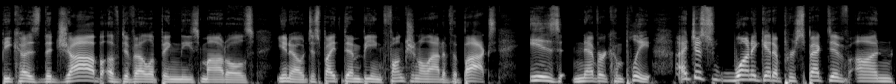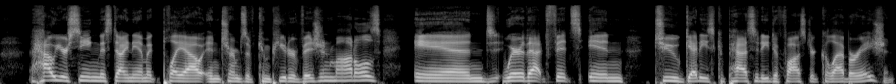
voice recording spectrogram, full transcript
because the job of developing these models you know despite them being functional out of the box is never complete. I just want to get a perspective on how you're seeing this dynamic play out in terms of computer vision models and where that fits in to Geti's capacity to foster collaboration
